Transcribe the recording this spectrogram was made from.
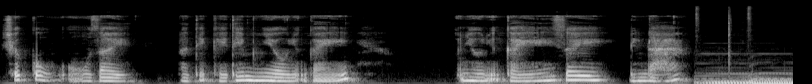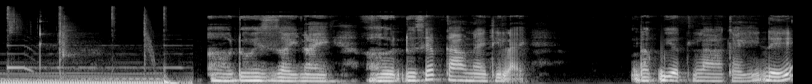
Trước cổ giày là thiết kế thêm nhiều những cái nhiều những cái dây đính đá. Ờ, đôi giày này ờ, đôi dép cao này thì lại đặc biệt là cái đế.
